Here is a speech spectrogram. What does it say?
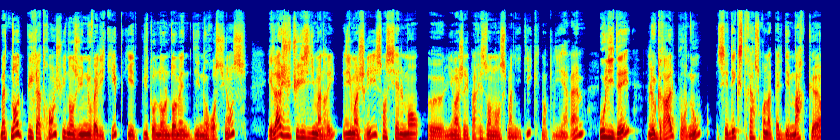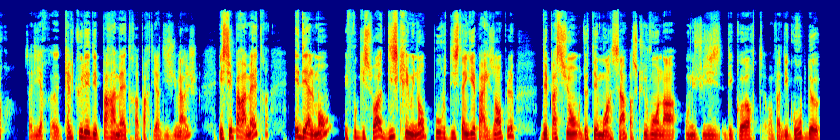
Maintenant, depuis quatre ans, je suis dans une nouvelle équipe qui est plutôt dans le domaine des neurosciences et là, j'utilise l'imagerie, l'imagerie essentiellement euh, l'imagerie par résonance magnétique, donc l'IRM, où l'idée, le Graal pour nous, c'est d'extraire ce qu'on appelle des marqueurs, c'est-à-dire euh, calculer des paramètres à partir des images. Et ces paramètres, idéalement, il faut qu'ils soient discriminants pour distinguer, par exemple, des patients de témoins sains, parce que souvent on a, on utilise des cohortes, enfin des groupes de,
